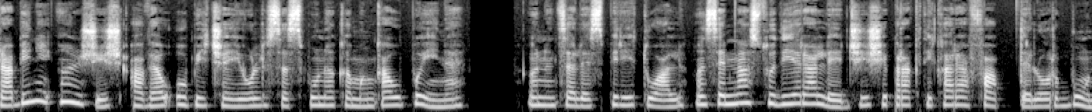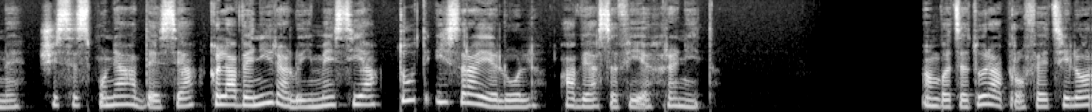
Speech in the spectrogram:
Rabinii înșiși aveau obiceiul să spună că mâncau pâine în înțeles spiritual, însemna studierea legii și practicarea faptelor bune și se spunea adesea că la venirea lui Mesia tot Israelul avea să fie hrănit. Învățătura profeților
